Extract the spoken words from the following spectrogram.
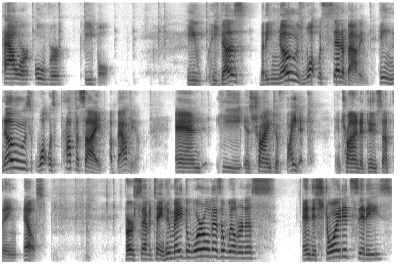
power over people. He, he does but he knows what was said about him. He knows what was prophesied about him. And he is trying to fight it and trying to do something else. Verse 17 Who made the world as a wilderness and destroyed its cities,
